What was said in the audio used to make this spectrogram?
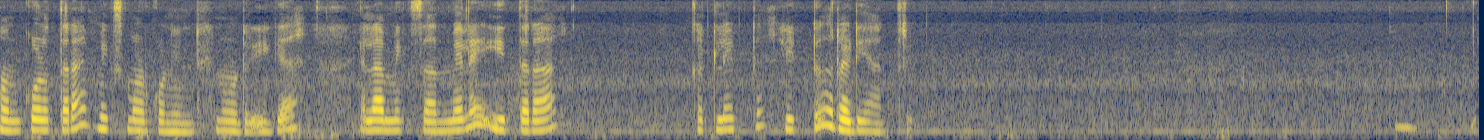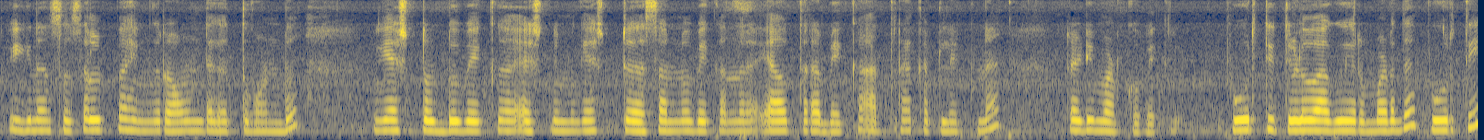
ಹೊಂದ್ಕೊಳ್ಳೋ ಥರ ಮಿಕ್ಸ್ ಮಾಡ್ಕೊಂಡೀನಿ ರೀ. ನೋಡಿರಿ ಈಗ ಎಲ್ಲ ಮಿಕ್ಸ್ ಆದಮೇಲೆ ಈ ಥರ ಕಟ್ಲೆಟ್ ಹಿಟ್ಟು ರೆಡಿ ಆತ್ರಿ. ಈಗ ನಾನು ಸ್ವಲ್ಪ ಸ್ವಲ್ಪ ಹಿಂಗೆ ರೌಂಡಾಗ ತೊಗೊಂಡು ಎಷ್ಟು ದೊಡ್ಡ ಬೇಕು, ಎಷ್ಟು ನಿಮ್ಗೆ ಎಷ್ಟು ಸಣ್ಣ ಬೇಕಂದ್ರೆ ಯಾವ ಥರ ಬೇಕು ಆ ಥರ ಕಟ್ಲೆಟ್ನ ರೆಡಿ ಮಾಡ್ಕೋಬೇಕ್ರಿ. ಪೂರ್ತಿ ತಿಳುವಾಗೂ ಇರಬಾರ್ದು, ಪೂರ್ತಿ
